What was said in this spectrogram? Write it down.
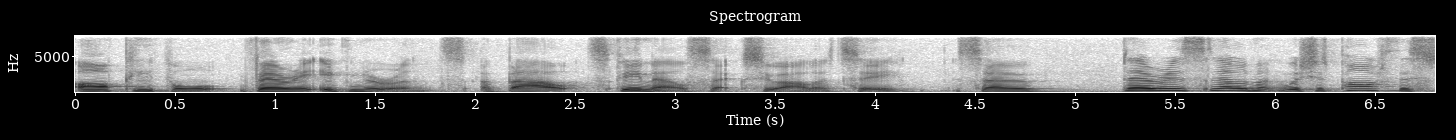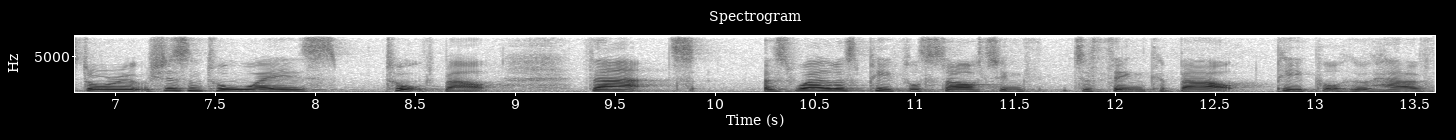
Are people very ignorant about female sexuality? So there is an element which is part of this story, which isn't always talked about, that as well as people starting to think about people who have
